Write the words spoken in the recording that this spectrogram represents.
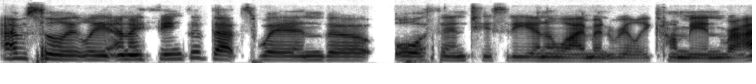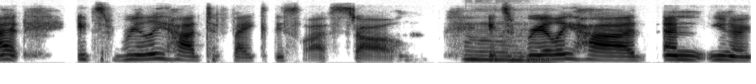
Absolutely. And I think that that's when the authenticity and alignment really come in, right? It's really hard to fake this lifestyle. Mm. It's really hard. And, you know,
